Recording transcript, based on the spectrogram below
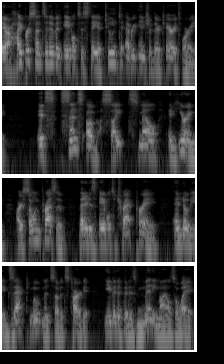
They are hypersensitive and able to stay attuned to every inch of their territory. Its sense of sight, smell, and hearing are so impressive that it is able to track prey and know the exact movements of its target, even if it is many miles away.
